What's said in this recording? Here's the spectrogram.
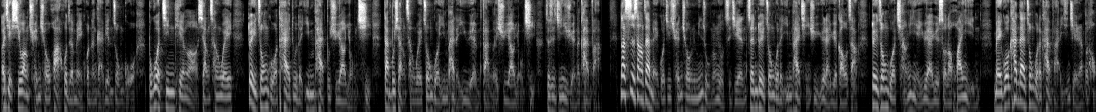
而且希望全球化或者美国能改变中国。不过今天哦，想成为对中国态度的鹰派不需要勇气，但不想成为中国鹰派的一员反而需要勇气。这是经济学人的看法。那事实上，在美国及全球民主盟友之间，针对中国的鹰派情绪越来越高涨，对中国强硬也越来越受到欢迎。美国看待中国的看法已经截然不同，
